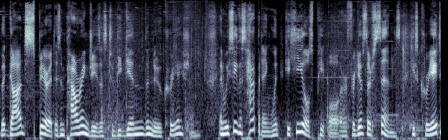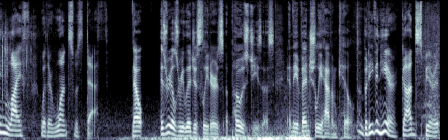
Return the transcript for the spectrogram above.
that God's Spirit is empowering Jesus to begin the new creation. And we see this happening when he heals people or forgives their sins. He's creating life where there once was death. Now, Israel's religious leaders oppose Jesus, and they eventually have him killed. But even here, God's Spirit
